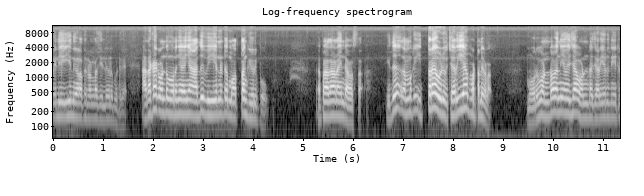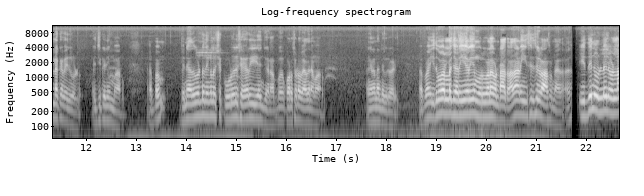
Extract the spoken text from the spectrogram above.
വലിയ ഈ നീളത്തിലുള്ള ചില്ലുകൾ പൊട്ടില്ലേ അതൊക്കെ കൊണ്ട് മുറിഞ്ഞു കഴിഞ്ഞാൽ അത് വീണിട്ട് മൊത്തം കീറിപ്പോവും. അപ്പോൾ അതാണ് അതിന്റെ അവസ്ഥ. ഇത് നമുക്ക് ഇത്ര ഒഴിവ് ചെറിയ പൊട്ടലുകൾ മുറിവുണ്ടോ എന്ന് ചോദിച്ചാൽ ഉണ്ട്. ചെറിയൊരു നീറ്റിലൊക്കെ വരുള്ളൂ വെച്ച് കഴിയും മാറും. അപ്പം പിന്നെ അതുകൊണ്ട് നിങ്ങൾ പക്ഷേ കൂടുതൽ ഷെയർ ചെയ്യുകയും ചെയ്യണം. അപ്പോൾ കുറച്ചുകൂടെ വേദന മാറും. അങ്ങനെയാണ് എന്റെ പരിപാടി. അപ്പോൾ ഇതുപോലുള്ള ചെറിയ ചെറിയ മുറിവുകളെ ഉണ്ടാകും അതാണ് ഈ സി സി ക്ലാസ് ഉണ്ടായത് ഇതിനുള്ളിലുള്ള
